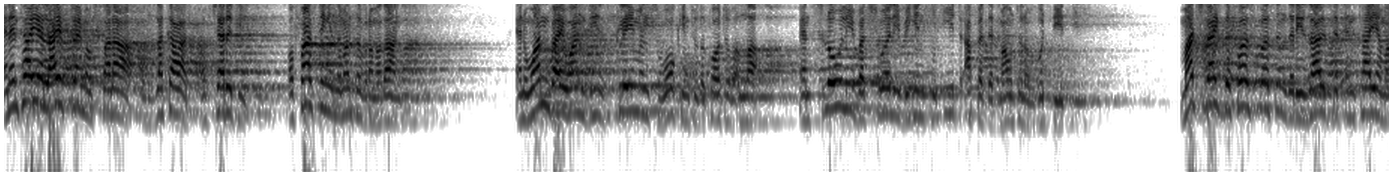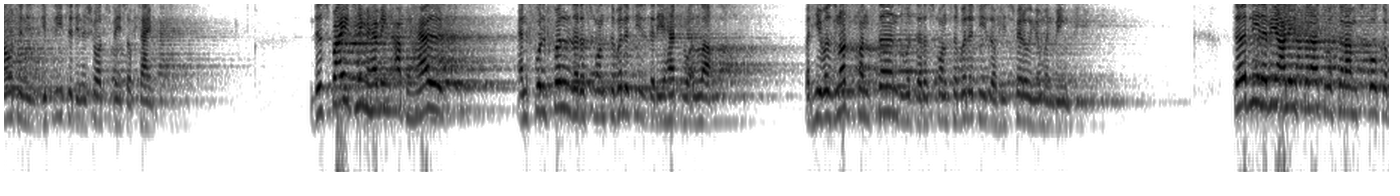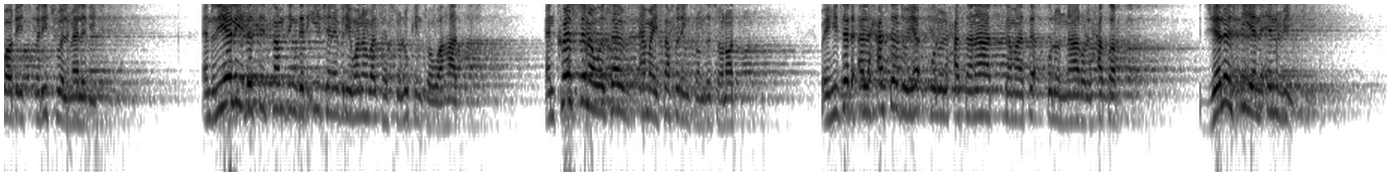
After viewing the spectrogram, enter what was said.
An entire lifetime of salah, of zakat, of charity, of fasting in the month of Ramadan. And one by one these claimants walk into the court of Allah and slowly but surely begin to eat up at that mountain of good deeds. Much like the first person, the result that entire mountain is depleted in a short space of time. Despite him having upheld and fulfilled the responsibilities that he had to Allah, but he was not concerned with the responsibilities of his fellow human beings. Thirdly, Nabi alayhi salatu wasalam spoke about a spiritual malady. And really this is something that each and every one of us has to look into our hearts. And question ourselves, am I suffering from this or not? Where he said, Al-hasadu ya'kulu al-hasanat kama ta'kulu an-naru al-hatab. Jealousy and envy.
